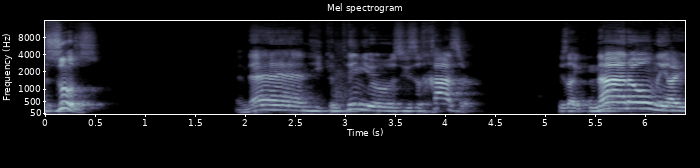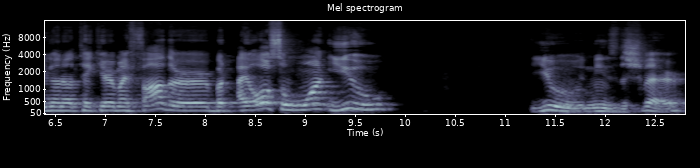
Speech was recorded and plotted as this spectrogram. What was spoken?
Zuz. And then he continues, he's a chazer. He's like, not only are you going to take care of my father, but I also want you, you means the shver,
